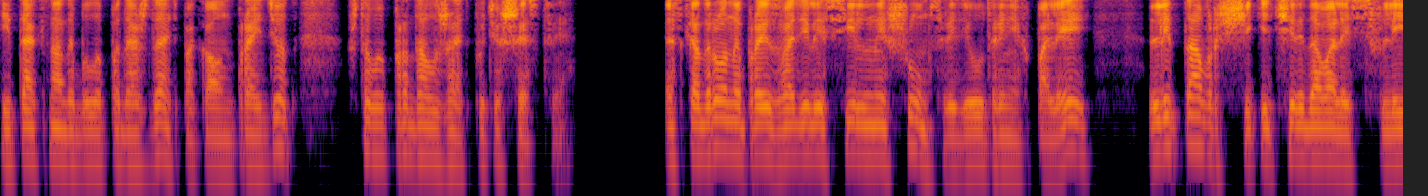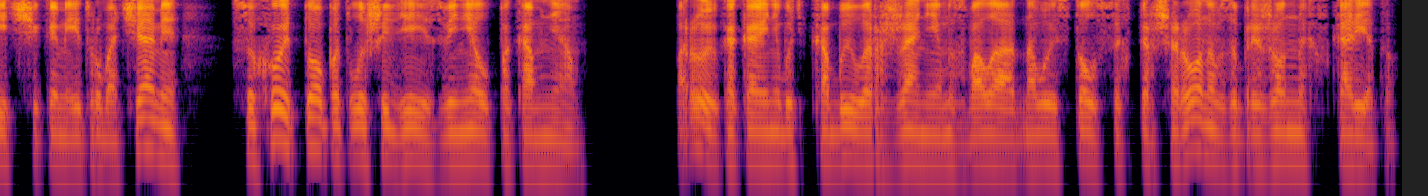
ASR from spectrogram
И так надо было подождать, пока он пройдет, чтобы продолжать путешествие. Эскадроны производили сильный шум среди утренних полей, литаврщики чередовались с флейтщиками и трубачами, сухой топот лошадей звенел по камням. Порою какая-нибудь кобыла ржанием звала одного из толстых першеронов, запряженных в карету.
